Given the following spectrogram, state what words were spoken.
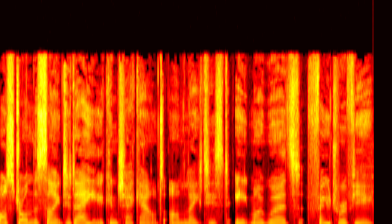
Whilst you're on the site today, you can check out our latest Eat My Words food review.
